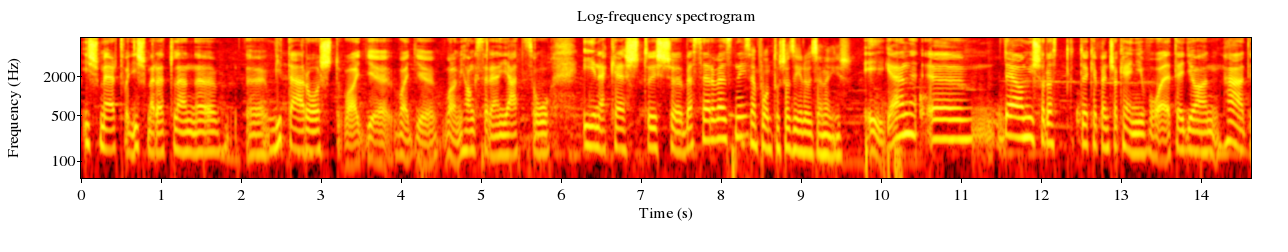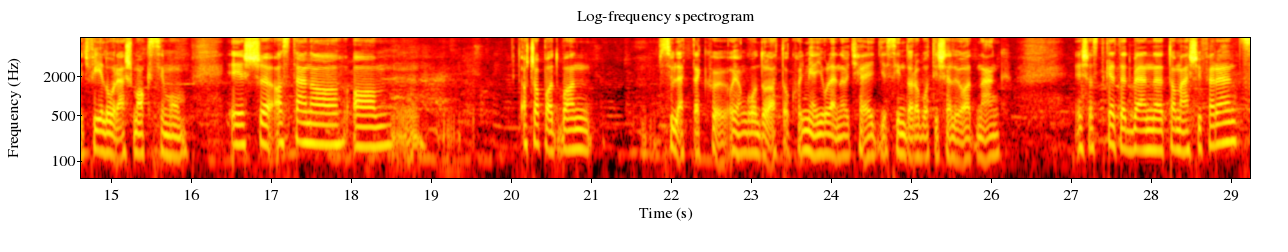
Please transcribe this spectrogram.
ismert vagy ismeretlen gitárost, vagy, vagy valami hangszeren játszó énekest is beszervezni. Hiszen fontos az élőzene is. Igen, de a műsor az tulajdonképpen csak ennyi volt, egy olyan, hát egy fél órás maximum. És aztán a, a, a csapatban születtek olyan gondolatok, hogy milyen jó lenne, hogyha egy színdarabot is előadnánk. És azt kezdetben Tamási Ferenc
